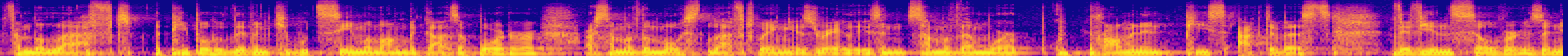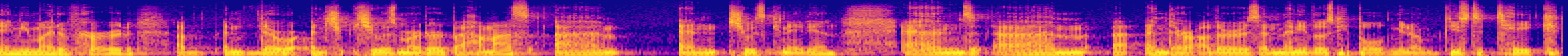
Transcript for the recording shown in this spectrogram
from the left. The people who live in kibbutzim along the Gaza border are some of the most left-wing Israelis, and some of them were prominent peace activists. Vivian Silver is a name you might have heard, uh, and there were, and she, she, was murdered by Hamas. Um, and she was Canadian, and um, uh, and there are others, and many of those people, you know, used to take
